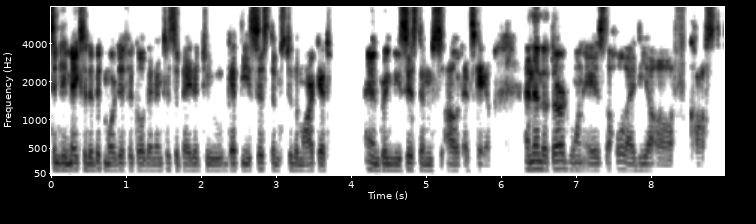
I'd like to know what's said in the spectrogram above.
simply makes it a bit more difficult than anticipated to get these systems to the market and bring these systems out at scale. And then the third one is the whole idea of cost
